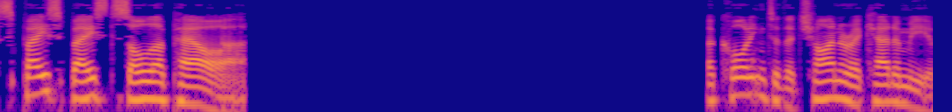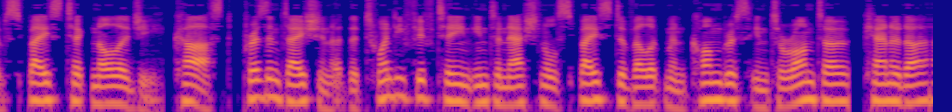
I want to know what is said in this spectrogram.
Space-based solar power According to the China Academy of Space Technology presentation at the 2015 International Space Development Congress in Toronto, Canada,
